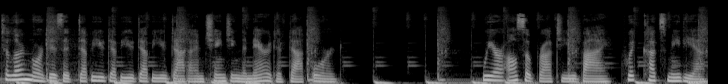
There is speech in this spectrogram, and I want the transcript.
To learn more, visit www.imchangingthenarrative.org. We are also brought to you by Quick Cuts Media.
